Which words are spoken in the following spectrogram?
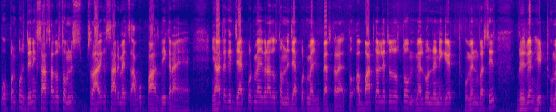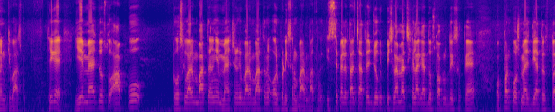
open post देने के साथ साथ दोस्तों हमने सारे के सारे मैच आपको पास भी कराए हैं। यहाँ तक कि जैकपुट मैच बना, दोस्तों हमने जैकपुट मैच भी पास कराया। तो अब बात कर लेते हो दोस्तों Melbourne renegade women versus Brisbane heat women की बात। ठीक है, ये मैच दोस्तों आपको टॉस के बारे में बात करेंगे मैच के बारे में बात करेंगे और प्रोडिक्शन के बारे में बात करेंगे। इससे पहले बताना चाहते हैं जो कि पिछला मैच खेला गया, दोस्तों, आप लोग देख सकते हैं। ओपन पोस्ट मैच दिया था दोस्तों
